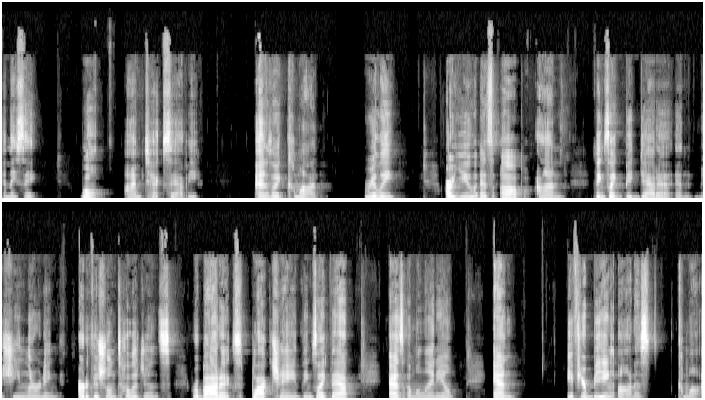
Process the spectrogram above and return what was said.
And they say, "Well, I'm tech savvy." And it's like, "Come on. Really? Are you as up on things like big data and machine learning, artificial intelligence, robotics, blockchain, things like that as a millennial? And if you're being honest, come on.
